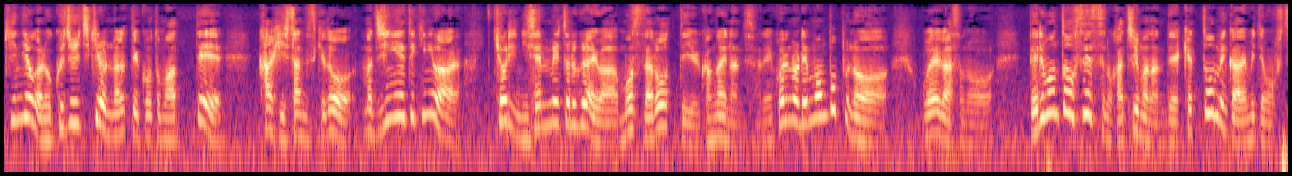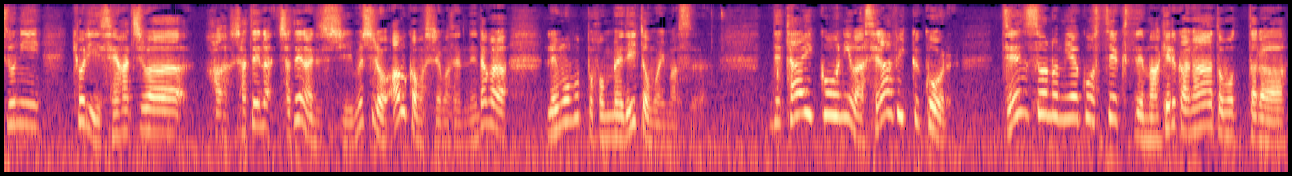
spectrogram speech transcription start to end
筋量が61キロになるっていうこともあって、回避したんですけど、まあ、陣営的には距離2000メートルぐらいは持つだろうっていう考えなんですよね。これのレモンポップの親がその、ベルモントオフセースの勝ち馬なんで、血統面から見ても普通に距離1008はは射程な射程内ですし、むしろ合うかもしれませんね。だから、レモンポップ本命でいいと思います。で、対抗にはセラフィックコール。前走の都ステークスで負けるかなと思ったら、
